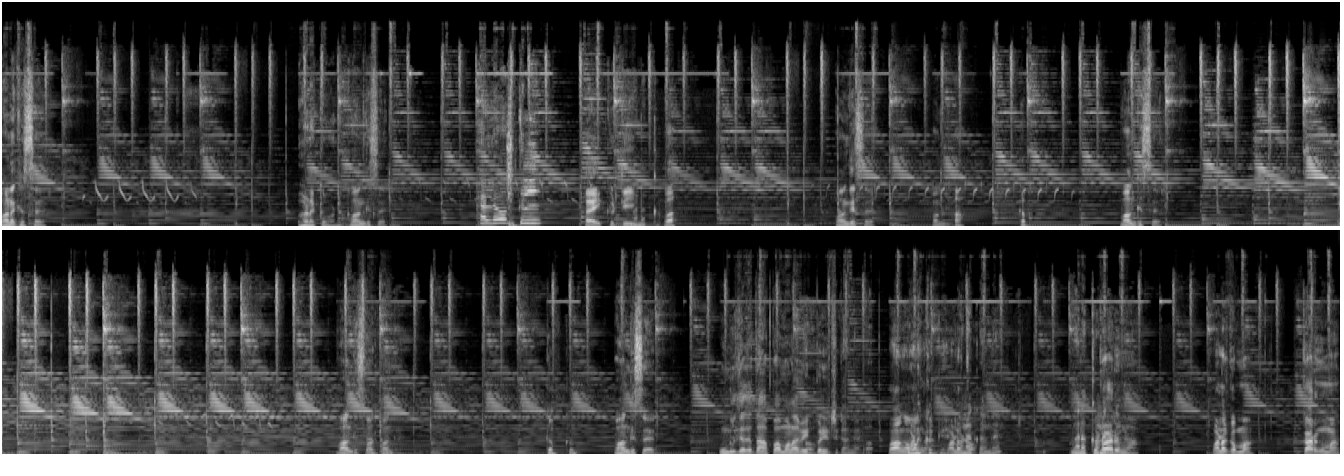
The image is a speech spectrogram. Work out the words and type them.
வணக்கம் சார் வணக்கம் வணக்கம். வாங்க சார் ஹலோ அங்கிள் ஹாய் குட்டி. வணக்கம். வா. வாங்க சார் வாங்க. ஆ, கம். வாங்க சார் வாங்க சார் வாங்க. கம் கம் வாங்க சார் உங்களுக்காக தான் அப்பா அம்மாலாம் வெயிட் பண்ணிட்டு இருக்காங்க வாங்க வாங்க. வணக்கங்க. வணக்கம். வணக்கங்க. வணக்கம் உட்காருங்க. வணக்கம்மா. உட்காருங்கம்மா.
